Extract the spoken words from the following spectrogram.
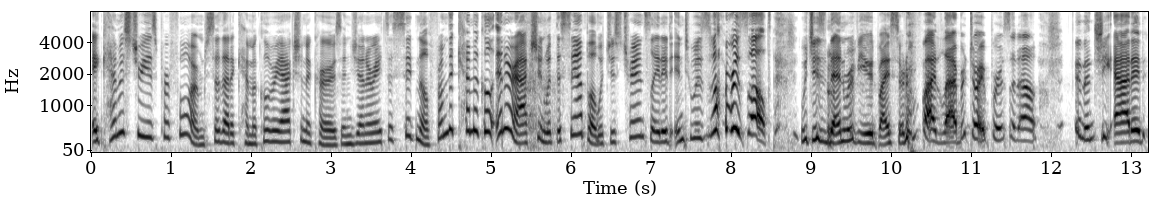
a chemistry is performed so that a chemical reaction occurs and generates a signal from the chemical interaction with the sample, which is translated into a result, which is then reviewed by certified laboratory personnel. And then she added,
